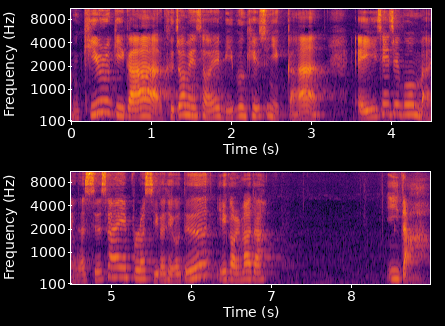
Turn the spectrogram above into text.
음, 기울기가 그 점에서의 미분 계수니까 a 세제곱 마이너스 4a 플러스 2가 되거든 얘가 얼마다? 2다 그럼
